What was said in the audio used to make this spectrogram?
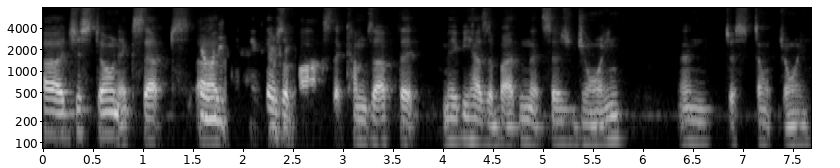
uh, just don't accept. Don't uh, accept. I think there's a box that comes up that maybe has a button that says join, and just don't join.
